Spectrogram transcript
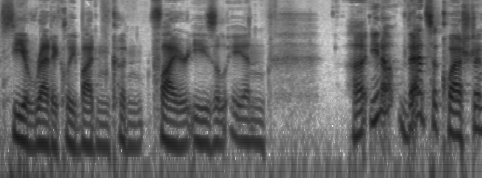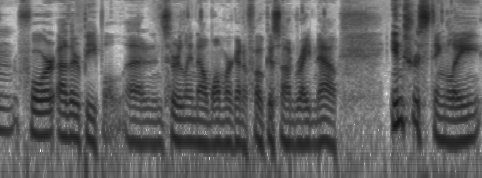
theoretically Biden couldn't fire easily and. Uh, you know, that's a question for other people, and certainly not one we're going to focus on right now. Interestingly,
